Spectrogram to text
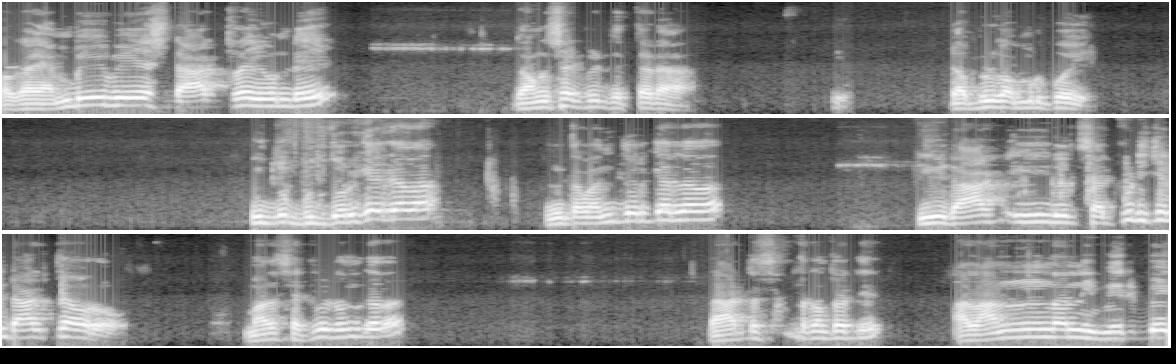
ఒక ఎంబీబీఎస్ డాక్టర్ అయి ఉండి దొంగ సర్టిఫికెట్ ఇస్తాడా? డబ్బులు అమ్ముడుపోయి ఇది దొరికారు కదా? ఇంతమంది దొరికారు కదా? ఈ డాక్టర్ ఈ సర్టిఫికేట్ ఇచ్చిన డాక్టర్ ఎవరు? మన సర్టిఫికేట్ ఉంది కదా? డాక్టర్ సంతకంతో వాళ్ళందరినీ వెరిఫై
